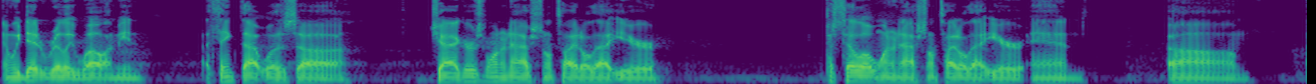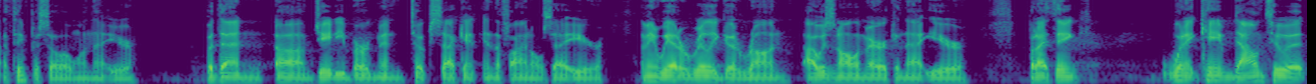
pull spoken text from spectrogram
and we did really well. I mean, I think that was uh, Jaggers won a national title that year. Pucillo won a national title that year, and um, I think Pucillo won that year. But then um, JD Bergman took second in the finals that year. I mean, we had a really good run. I was an All American that year, but I think when it came down to it,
